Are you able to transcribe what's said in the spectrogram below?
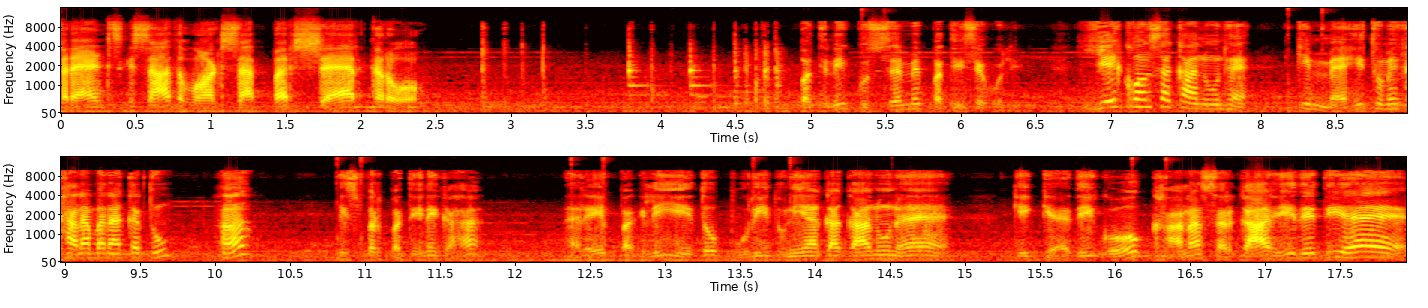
फ्रेंड्स के साथ व्हाट्सएप पर शेयर करो। पत्नी गुस्से में पति से बोली ये कौन सा कानून है कि मैं ही तुम्हें खाना बना कर दूँ? हाँ? इस पर पति ने कहा, अरे पगली, ये तो पूरी दुनिया का कानून है कि कैदी को खाना सरकार ही देती है।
